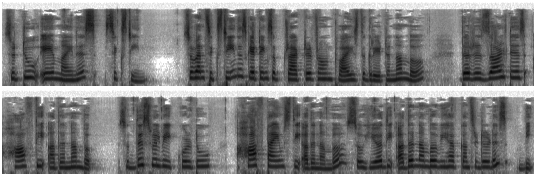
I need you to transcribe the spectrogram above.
So 2a minus 16. So when 16 is getting subtracted from twice the greater number, the result is half the other number. So this will be equal to half times the other number. So here the other number we have considered is b.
